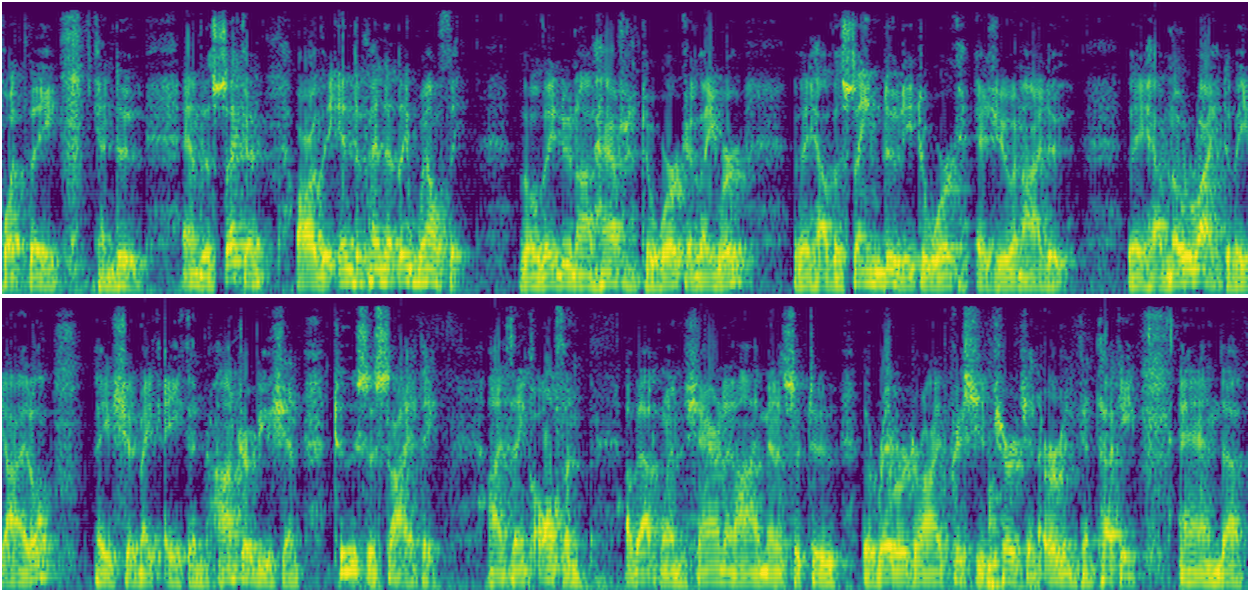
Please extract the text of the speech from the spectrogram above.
what they can do. And the second are the independently wealthy. Though they do not have to work and labor, they have the same duty to work as you and I do. They have no right to be idle. They should make a contribution to society. I think often about when Sharon and I ministered to the River Drive Christian Church in Irvine, Kentucky, and uh,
